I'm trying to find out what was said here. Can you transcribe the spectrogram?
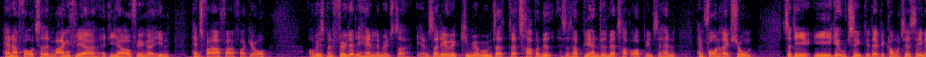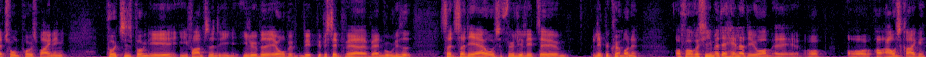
han har foretaget mange flere af de her affyringer, end hans far og farfar gjorde. Og hvis man følger det handlemønster, jamen så er det jo ikke Kim Jong-un, der, der trapper ned. Altså så bliver han ved med at trappe op, indtil han, han får en reaktion. Så det er ikke utænkeligt, at vi kommer til at se en atomprøvesprængning på et tidspunkt i, i fremtiden i, i løbet af år, vil, vil, vil bestemt være, være en mulighed. Så, så det er jo selvfølgelig lidt, øh, lidt bekymrende. Og for regimet, det handler det jo om øh, at, at, at afskrække,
